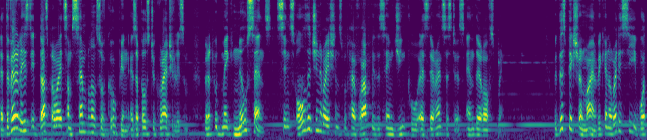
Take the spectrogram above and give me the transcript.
at the very least, it does provide some semblance of grouping as opposed to gradualism, where it would make no sense, since all the generations would have roughly the same gene pool as their ancestors and their offspring. With this picture in mind, we can already see what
